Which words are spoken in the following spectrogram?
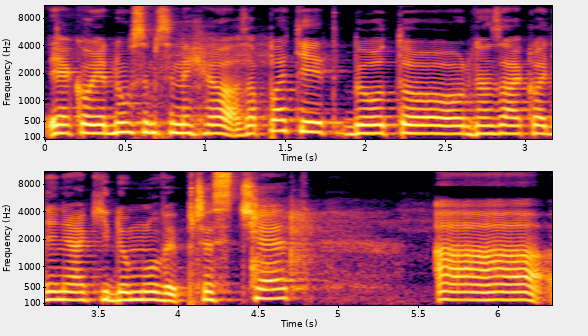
jako jednou jsem si nechala zaplatit, bylo to na základě nějaký domluvy přes chat a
